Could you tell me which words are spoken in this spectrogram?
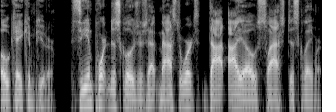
okcomputer. See important disclosures at masterworks.io slash disclaimer.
